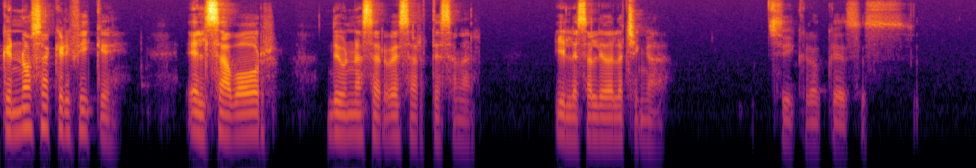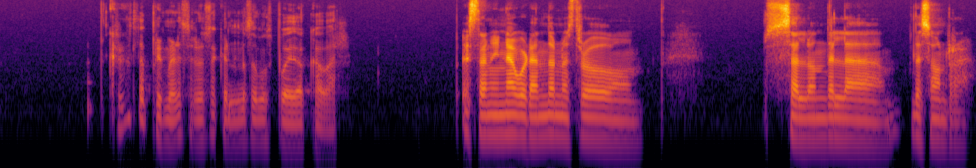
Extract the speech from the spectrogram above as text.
que no sacrifique el sabor de una cerveza artesanal. Y le salió de la chingada. Sí, creo que esa es. Creo que es la primera cerveza que no nos hemos podido acabar. Están inaugurando nuestro salón de la deshonra.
